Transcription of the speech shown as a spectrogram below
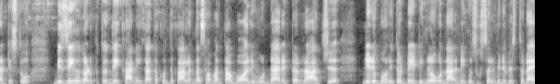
నటిస్తూ బిజీగా గడుపుతుంది. కానీ గత కొంతకాలంగా సమంత బాలీవుడ్ డైరెక్టర్ రాజ్ నిడుమోరితో డేటింగ్లో ఉన్నారని గుసగుసలు వినిపిస్తున్నాయి.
